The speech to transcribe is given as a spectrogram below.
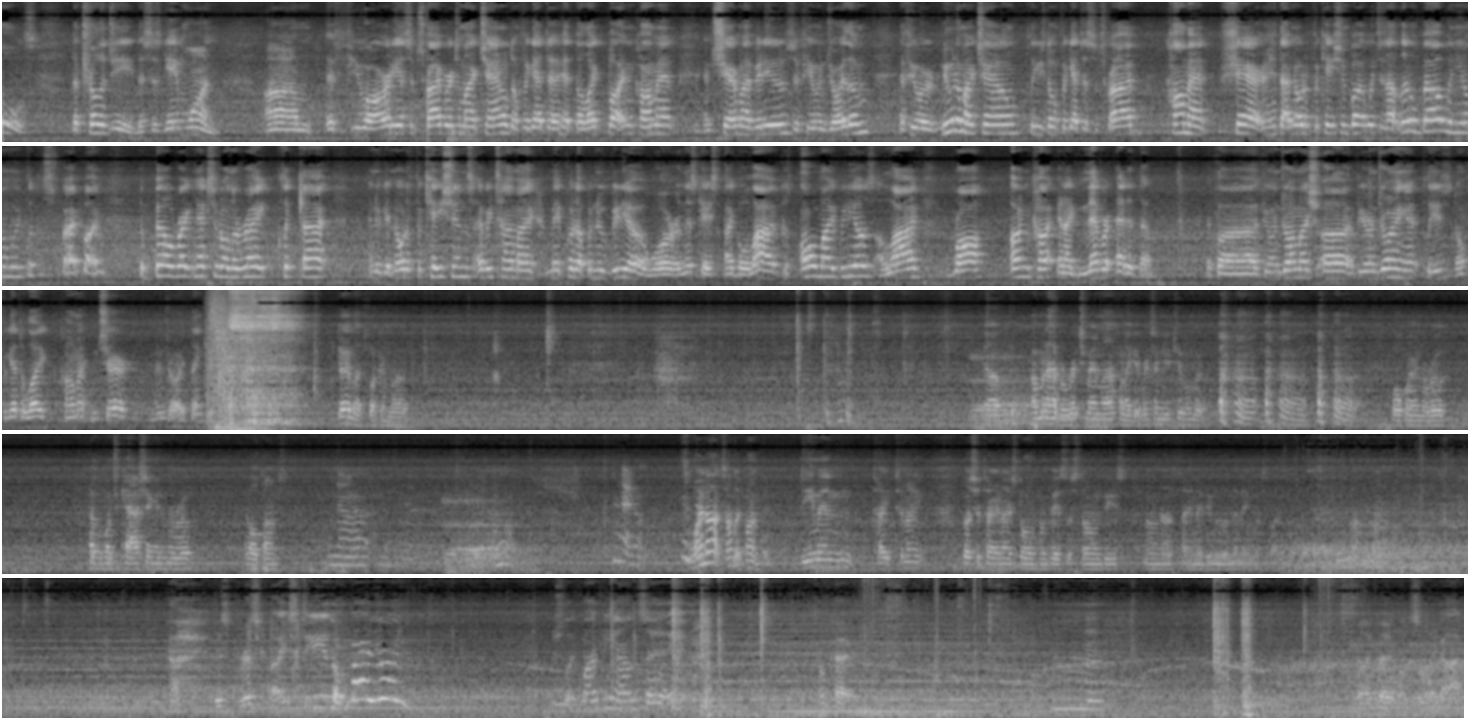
Souls, the trilogy. This is game one. Um, if you are already a subscriber to my channel, don't forget to hit the like button, comment, and share my videos if you enjoy them. If you are new to my channel, please don't forget to subscribe, comment, share, and hit that notification button, which is that little bell when you know when you click the subscribe button. The bell right next to it on the right, click that, and you'll get notifications every time I may put up a new video, or in this case, I go live, because all my videos are live, raw, uncut, and I never edit them. If uh, if you enjoy my uh, if you're enjoying it, please don't forget to like, comment, and share, and enjoy. Thank you. Damn, that's fucking loud. Yeah, I'm gonna have a rich man laugh when I get rich on YouTube. I'm gonna while we're on the road. Have a bunch of caching in the road at all times. No. no. I don't. Why not? Sounds like fun. Demon Titanite. Special Titanite stolen from Face of Stone Beast, known as Titanite Demon in the name Nameless Life. Uh, this brisk iced tea is amazing! Just like my fiance. Okay. Mm. Really good. Let's see what I got.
